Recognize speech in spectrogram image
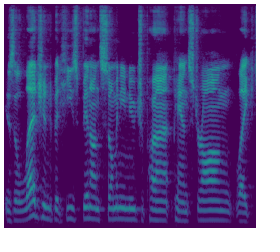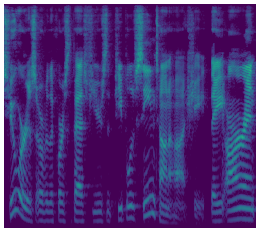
is a legend, but he's been on so many New Japan Japan Strong like tours over the course of the past few years that people have seen Tanahashi. They aren't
